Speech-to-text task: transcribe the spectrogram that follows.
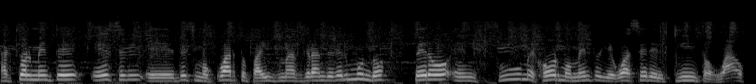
Actualmente es el eh, decimocuarto país más grande del mundo, pero en su mejor momento llegó a ser el quinto. ¡Wow!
